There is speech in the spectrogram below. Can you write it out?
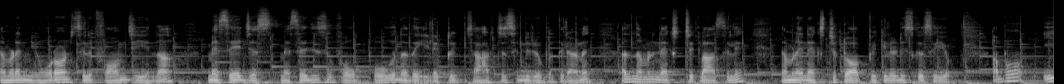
നമ്മുടെ ന്യൂറോൺസിൽ ഫോം ചെയ്യുന്ന മെസ്സേജസ് മെസ്സേജസ് പോകുന്നത് ഇലക്ട്രിക് ചാർജസിന്റെ രൂപത്തിലാണ്. അത് നമ്മൾ നെക്സ്റ്റ് ക്ലാസ്സിൽ നമ്മൾ നെക്സ്റ്റ് ടോപ്പിക്കിൽ ഡിസ്കസ് ചെയ്യും. അപ്പോൾ ഈ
